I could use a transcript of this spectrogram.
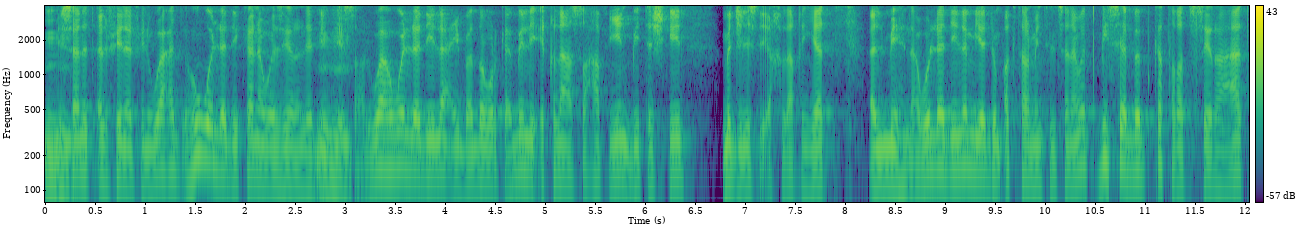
من سنة 2000 2001 هو الذي كان وزيرا للإتصال وهو الذي لعب دور كبير لاقناع الصحفيين بتشكيل مجلس لإخلاقيات المهنة والذي لم يدم أكثر من ثلاث سنوات بسبب كثرة الصراعات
